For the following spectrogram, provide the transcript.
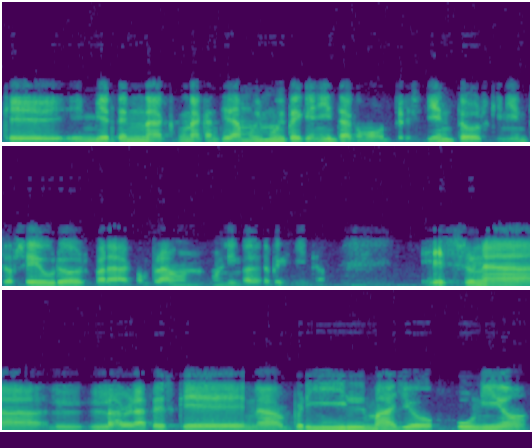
que invierten una, una cantidad muy, muy pequeñita, como 300, 500 euros para comprar un, un lingote pequeñito. Es una, la verdad es que en abril, mayo, junio,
